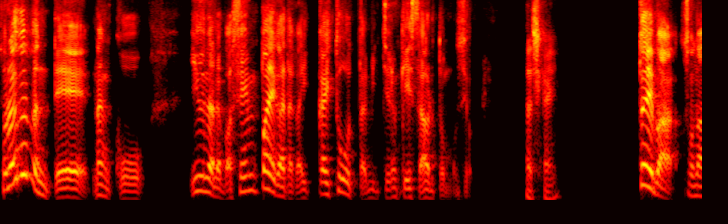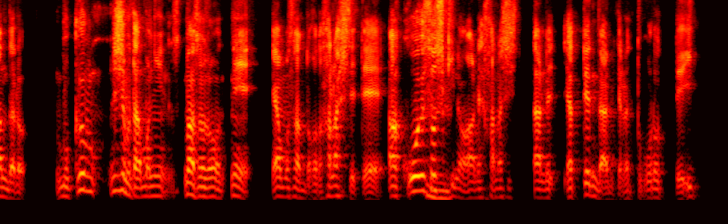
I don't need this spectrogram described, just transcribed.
その部分って、なんかこう、言うならば先輩方が一回通った道のケースあると思うんですよ。確かに。例えば、そうなんだろう。僕自身もたまに、まあそのね、山本さんとかと話してて、あ、こういう組織のあれ話、あれやってんだみたいなところってい、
